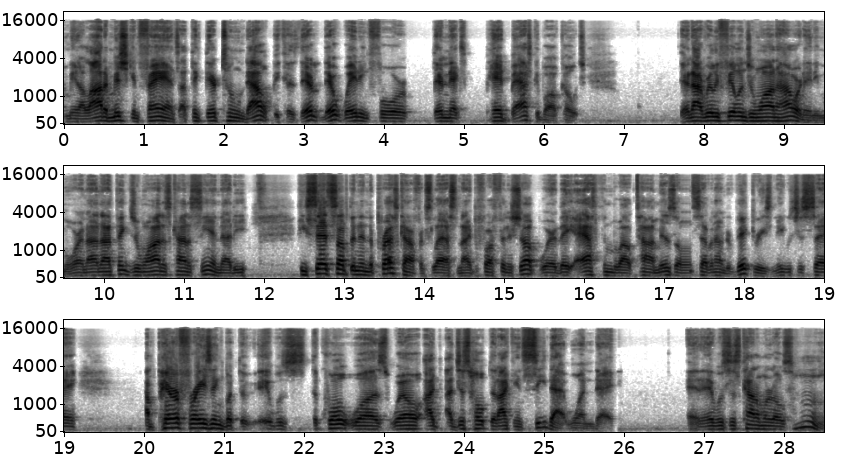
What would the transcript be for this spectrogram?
I mean, a lot of Michigan fans, I think they're tuned out because they're they're waiting for their next head basketball coach. They're not really feeling Juwan Howard anymore, and I, and I think Juwan is kind of seeing that. He he said something in the press conference last night before I finish up, where they asked him about Tom Izzo and 700 victories, and he was just saying, I'm paraphrasing, but the, it was the quote was, "Well, I, I just hope that I can see that one day," and it was just kind of one of those, hmm,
